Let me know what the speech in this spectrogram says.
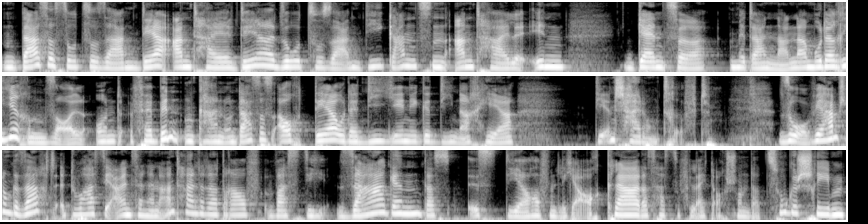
Und das ist sozusagen der Anteil, der sozusagen die ganzen Anteile in Gänze miteinander moderieren soll und verbinden kann. Und das ist auch der oder diejenige, die nachher die Entscheidung trifft. So, wir haben schon gesagt, du hast die einzelnen Anteile da drauf, was die sagen. Das ist dir hoffentlich auch klar. Das hast du vielleicht auch schon dazu geschrieben.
